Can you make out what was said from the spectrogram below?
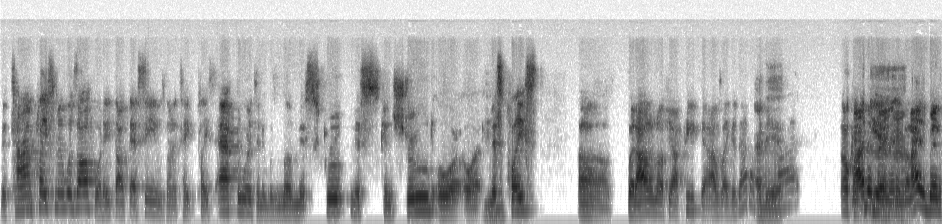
the time placement was off or they thought that scene was going to take place afterwards and it was a little miscru- misconstrued or, or Mhm. misplaced uh, but I don't know if y'all peeped that. I was like, is that a I did. plot? Okay, Might have yeah, been, might have been,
